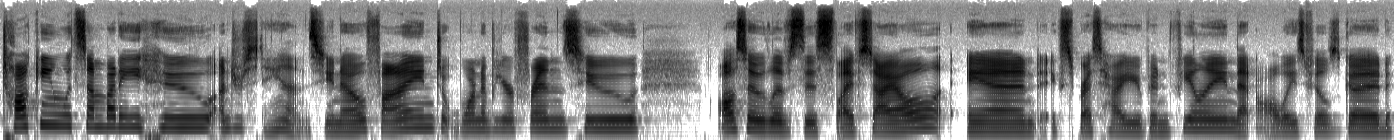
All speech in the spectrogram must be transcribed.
talking with somebody who understands, you know, find one of your friends who also lives this lifestyle and express how you've been feeling. That always feels good.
